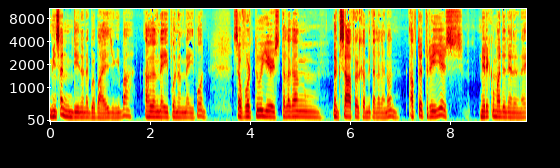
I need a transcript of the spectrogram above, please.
minsan hindi na nagbabayad yung iba. Hanggang naipon ang naipon. So for two years, talagang nag-suffer kami talaga nun. After three years, nirekomenda nila na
